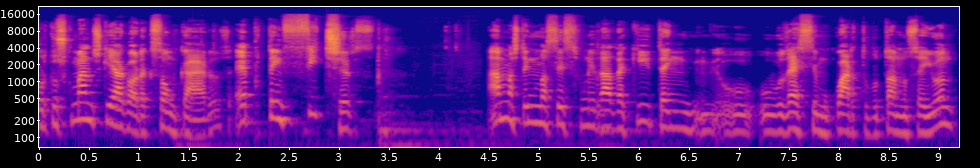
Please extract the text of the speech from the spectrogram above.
Porque os comandos que há agora que são caros é porque têm features ah, mas tem uma sensibilidade aqui, tem o, o 14 botão não sei onde.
